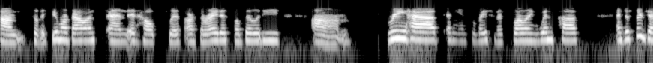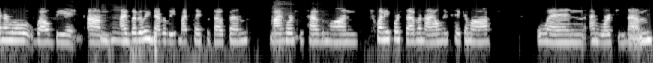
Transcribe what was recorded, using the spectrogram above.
um, so they feel more balanced, and it helps with arthritis, mobility, um, rehab, any inflammation or swelling, wind puffs, and just their general well-being. Um, Mhm. I literally never leave my place without them. My horses have them on 24/7. I only take them off when I'm working them,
